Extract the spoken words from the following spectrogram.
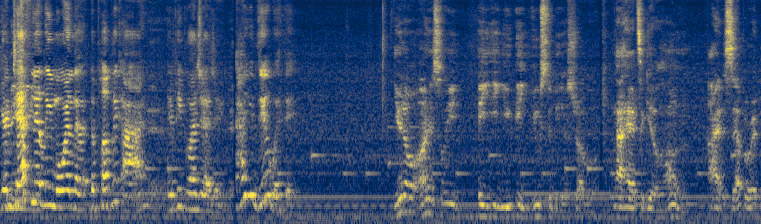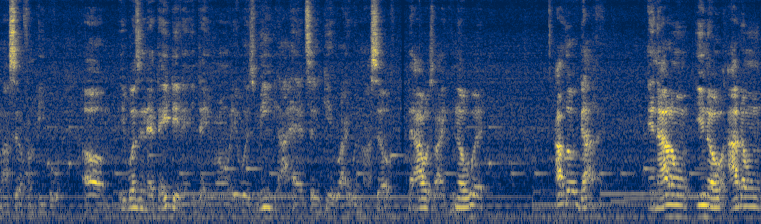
you're I mean, definitely more in the, the public eye, yeah. and people are judging. How you deal with it? You know, honestly, it, it, it used to be a struggle. I had to get alone. I had to separate myself from people. Um, it wasn't that they did anything wrong. It was me. I had to get right with myself. That I was like, you know what? I love God, and I don't, you know, I don't,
